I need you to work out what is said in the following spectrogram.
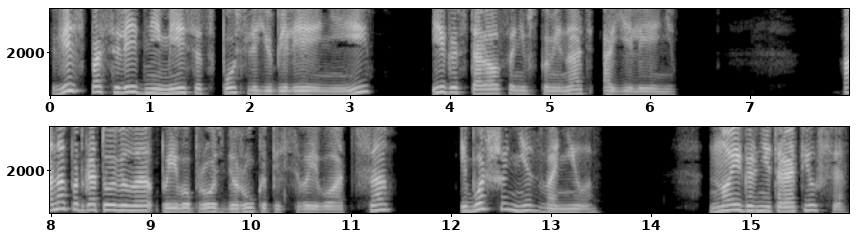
Весь последний месяц после юбилея НИИ Игорь старался не вспоминать о Елене. Она подготовила по его просьбе рукопись своего отца и больше не звонила. Но Игорь не торопился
